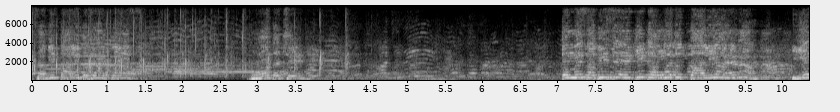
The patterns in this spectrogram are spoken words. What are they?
सभी ताली बजाएँ प्लीज़ बहुत अच्छे। तो मैं सभी से एक ही कहूँगा, जो तालियाँ है ना ये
